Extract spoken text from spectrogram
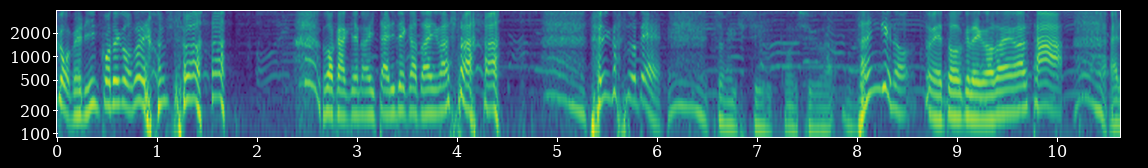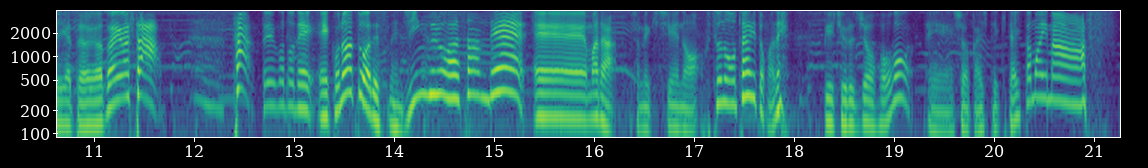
ごめりんこでございました。若気の至りでございました。ということで、ちょめきし、今週は懺悔のちょめトークでございました。ありがとうございました。さあ、ということで、えーこの後はですね、ジングルを挟んで、えーまだちょめきちへの普通のお便りとかね、ビューチフル情報を、えー紹介していきたいと思います。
